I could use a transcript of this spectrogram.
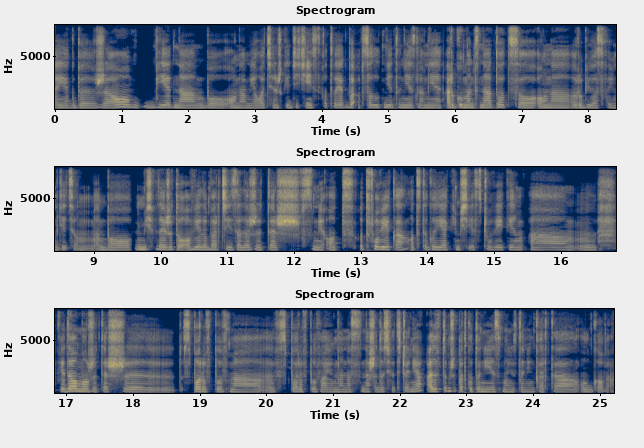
jakby, że o, biedna, bo ona miała ciężkie dzieciństwo. To jakby absolutnie to nie jest dla mnie argument na to, co ona robiła swoim dzieciom, bo mi się wydaje, że to o wiele bardziej zależy też w sumie od, od człowieka, od tego, jakim się jest człowiekiem, a Y, wiadomo, że też y, spory wpływ ma, spory wpływają na nas nasze doświadczenia, ale w tym przypadku to nie jest moim zdaniem karta ulgowa.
